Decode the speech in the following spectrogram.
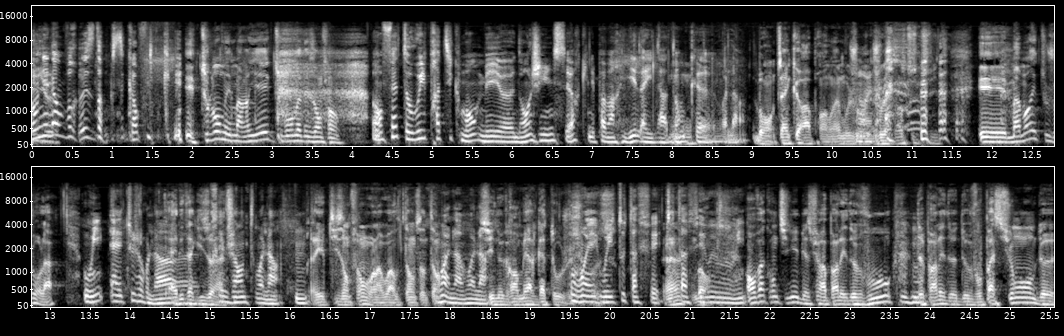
On est nombreuses, donc c'est compliqué. Et tout le monde est marié, tout le monde a des enfants. En fait, oui, pratiquement. Mais euh, non, j'ai une sœur qui n'est pas mariée, Laïla. Donc euh, voilà. Bon, t'as un cœur à prendre, hein, moi je, vous- je vous l'annonce tout de suite. Et maman est toujours là. Oui, elle est toujours là. Elle est à euh, Guizonac. Présente, voilà. Mm. Les petits-enfants vont la voir de temps en temps. Voilà, voilà. C'est une grand-mère gâteau, je Oui, suppose. oui, tout à fait, tout Hein à fait. Bon. Oui, oui, oui. On va continuer bien sûr à parler de vous, Mhm. de parler de, de vos passions, de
